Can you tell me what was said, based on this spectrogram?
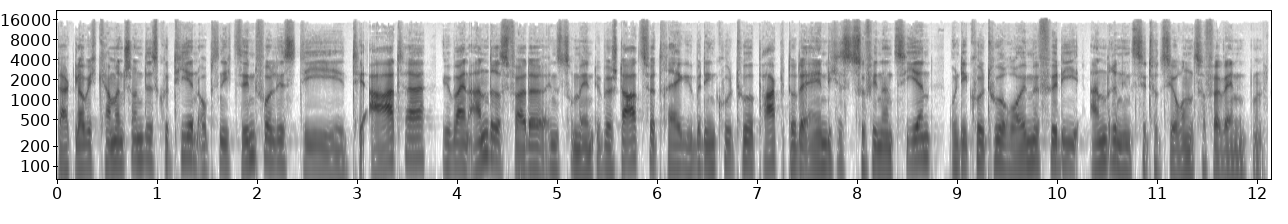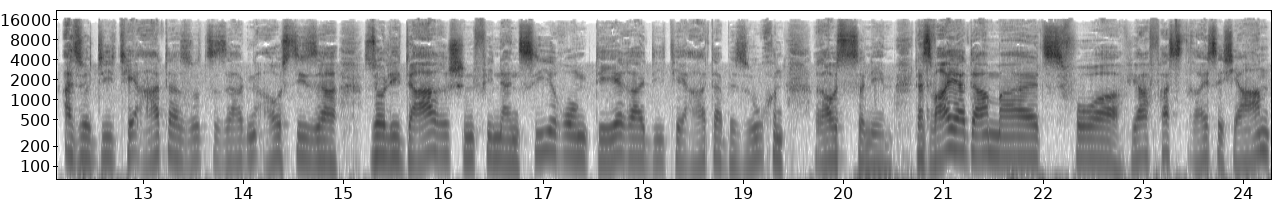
da, glaube ich, kann man schon diskutieren, ob es nicht sinnvoll ist, die Theater über ein anderes Förderinstrument, über Staatsverträge, über den Kulturpakt oder ähnliches zu finanzieren und die Kulturräume für die anderen Institutionen zu verwenden. Also die Theater sozusagen aus dieser solidarischen Finanzierung derer, die Theater besuchen, raus rauszunehmen. Das war ja damals vor ja, fast 30 Jahren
